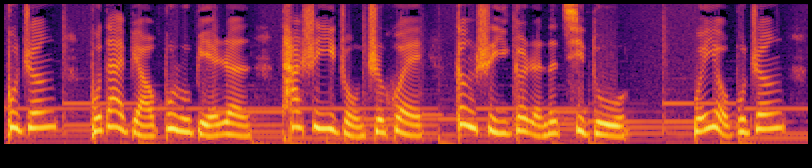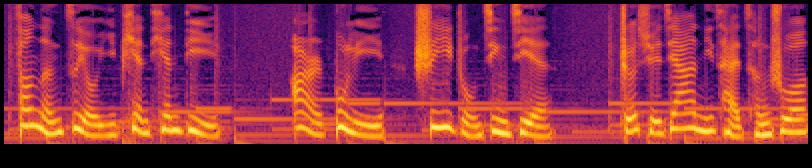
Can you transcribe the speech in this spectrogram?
不争。不代表不如别人，它是一种智慧，更是一个人的气度。唯有不争，方能自有一片天地。二不理是一种境界。哲学家尼采曾说：“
